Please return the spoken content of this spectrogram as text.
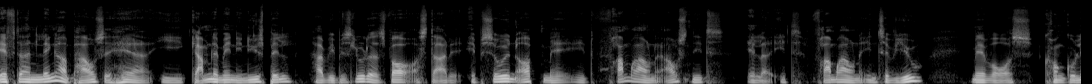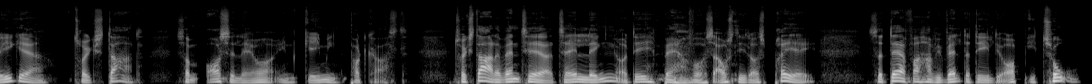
Efter en længere pause her i Gamle Mænd i Nye Spil, har vi besluttet os for at starte episoden op med et fremragende afsnit, eller et fremragende interview med vores kongolegaer Tryk Start, som også laver en gaming podcast. Tryk Start er vant til at tale længe, og det bærer vores afsnit også præg af. Så derfor har vi valgt at dele det op i to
